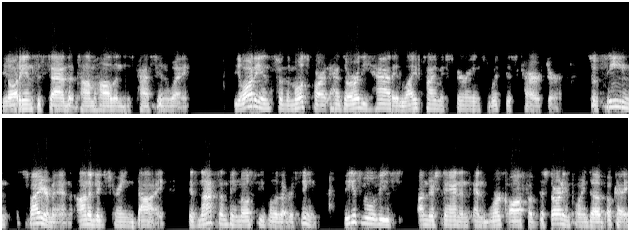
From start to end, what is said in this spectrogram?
the audience is sad that Tom Holland is passing away. The audience, for the most part, has already had a lifetime experience with this character. So seeing Spider-Man on a big screen die is not something most people have ever seen. These movies understand and, and work off of the starting point of, okay,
